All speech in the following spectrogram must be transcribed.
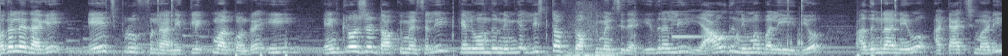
ಮೊದಲನೇದಾಗಿ ಏಜ್ ಪ್ರೂಫ್ನ ನೀವು ಕ್ಲಿಕ್ ಮಾಡಿಕೊಂಡ್ರೆ ಈ ಎನ್ಕ್ಲೋಜರ್ ಡಾಕ್ಯುಮೆಂಟ್ಸ್ ಅಲ್ಲಿ ಕೆಲವೊಂದು ನಿಮಗೆ ಲಿಸ್ಟ್ ಆಫ್ ಡಾಕ್ಯುಮೆಂಟ್ಸ್ ಇದೆ. ಇದರಲ್ಲಿ ಯಾವುದು ನಿಮ್ಮ ಬಳಿ ಇದೆಯೋ ಅದನ್ನ ನೀವು ಅಟ್ಯಾಚ್ ಮಾಡಿ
